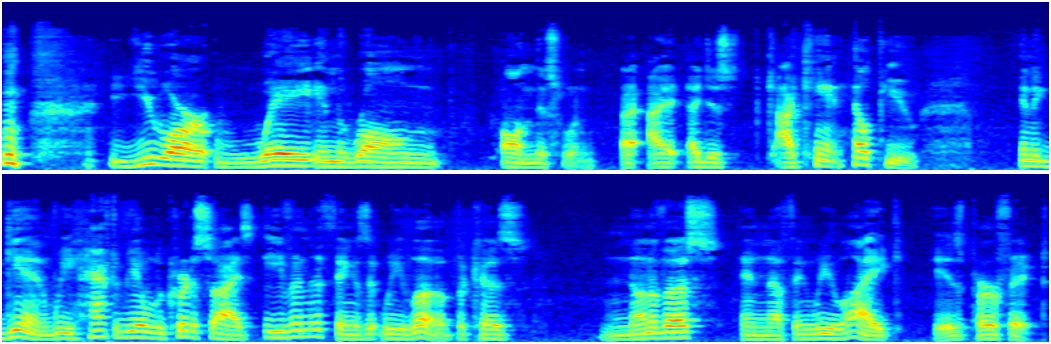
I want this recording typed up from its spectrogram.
you are way in the wrong on this one. I, I, I just I can't help you. And again, we have to be able to criticize even the things that we love because none of us and nothing we like is perfect.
